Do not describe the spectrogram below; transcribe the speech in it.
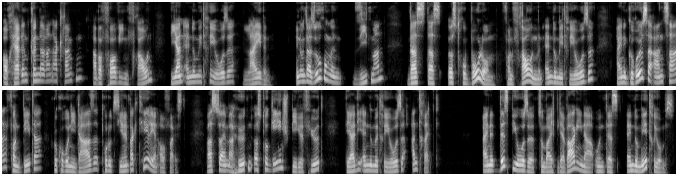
auch Herren können daran erkranken, aber vorwiegend Frauen, die an Endometriose leiden. In Untersuchungen sieht man, dass das Östrobolum von Frauen mit Endometriose eine größere Anzahl von Beta-Glucuronidase produzierenden Bakterien aufweist, was zu einem erhöhten Östrogenspiegel führt, der die Endometriose antreibt. Eine Dysbiose zum Beispiel der Vagina und des Endometriums,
